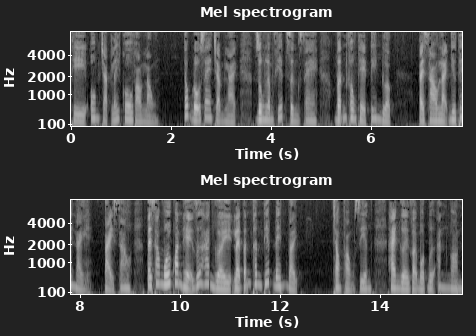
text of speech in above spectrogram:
thì ôm chặt lấy cô vào lòng. Tốc độ xe chậm lại, Dung Lâm Khiết dừng xe, vẫn không thể tin được. Tại sao lại như thế này? Tại sao? Tại sao mối quan hệ giữa hai người lại vẫn thân thiết đến vậy? Trong phòng riêng, hai người gọi một bữa ăn ngon.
